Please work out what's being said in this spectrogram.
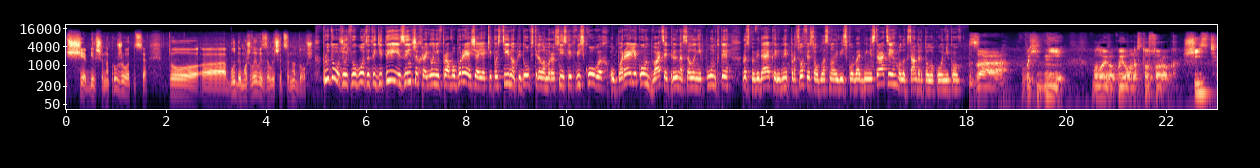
ще більше напружуватися, то е, буде можливість залишитися надовше. Продовжують вивозити дітей із інших районів правобережжя, які постійно під обстрілами російських військових. У переліку 23 населені пункти, розповідає керівник пресофісу обласної військової адміністрації Олександр Толоконіков. За вихідні було евакуйовано 146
